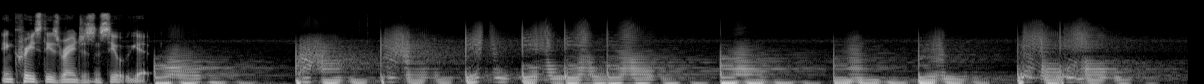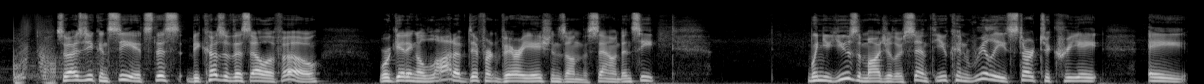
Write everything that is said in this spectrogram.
increase these ranges and see what we get. So as you can see, it's this because of this LFO, we're getting a lot of different variations on the sound. And see, when you use a modular synth, you can really start to create a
